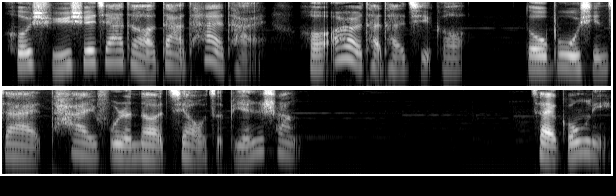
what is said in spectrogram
和徐薛家的大太太和二太太几个，都步行在太夫人的轿子边上。在宫里，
